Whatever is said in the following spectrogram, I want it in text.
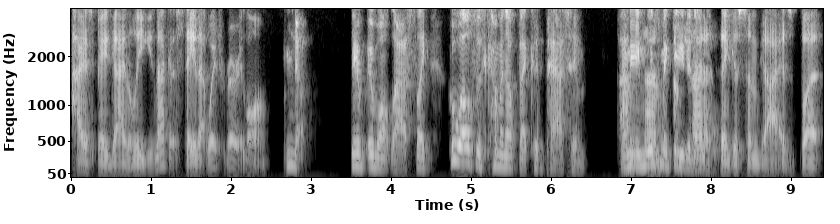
highest paid guy in the league, he's not going to stay that way for very long. No, it, it won't last. Like who else is coming up that could pass him? I I'm mean, what's McDavid I'm trying at? to think of some guys, but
